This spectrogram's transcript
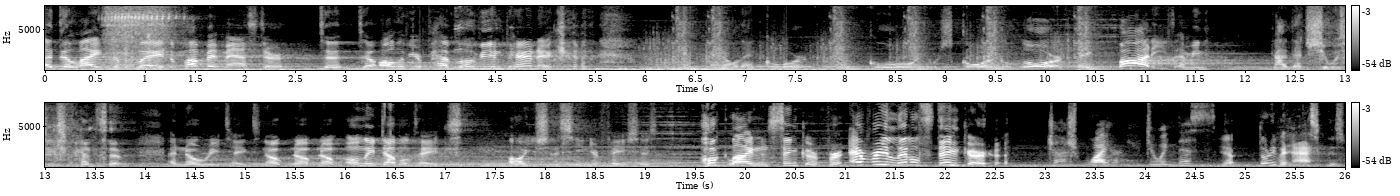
a delight to play the puppet master to, to all of your Pavlovian panic. and all that gore, gore, there was gore galore, fake bodies. I mean, God, that shit was expensive. And no retakes. Nope, nope, nope. Only double takes. Oh, you should have seen your faces. Hook, line, and sinker for every little stinker. Josh, why are you doing this? Yeah, don't even ask this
